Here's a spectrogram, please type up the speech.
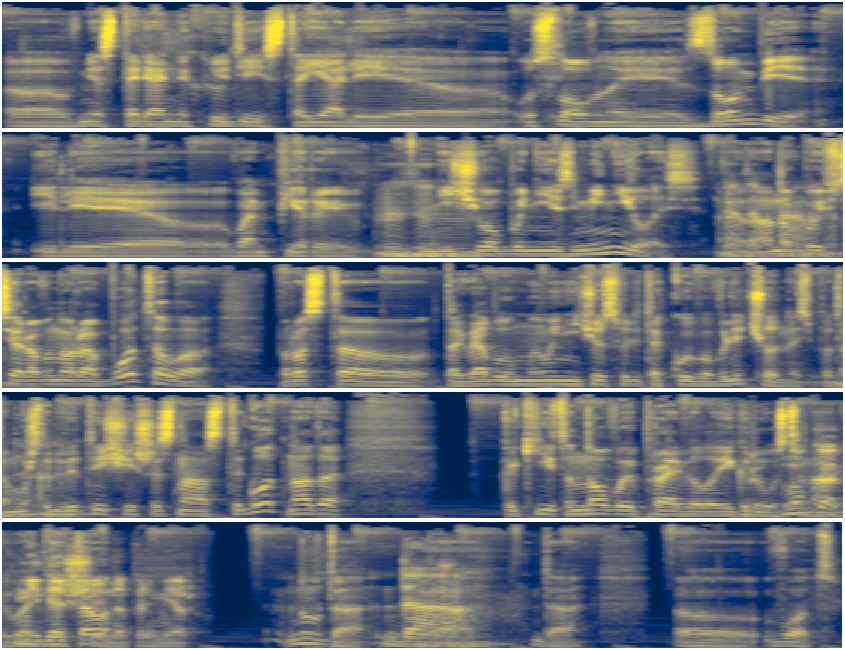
вместо реальных людей стояли э, условные зомби или э, вампиры, Мгм. ничего бы не изменилось. Это Оно бы правда. все равно работало, просто тогда бы мы не чувствовали такую вовлеченность, потому Да. что 2016 год надо какие-то новые правила игры Ну, как устанавливать. не дыши, того- например. Ну да, Да. да, да. Э, Вот.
